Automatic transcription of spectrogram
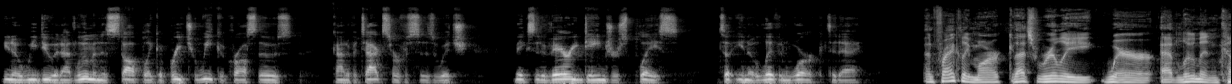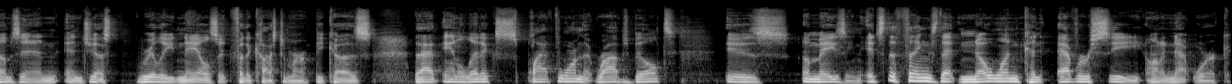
you know we do at Adlumin is stop like a breach a week across those kind of attack surfaces which makes it a very dangerous place to you know live and work today. And frankly, Mark, that's really where Adlumin comes in and just really nails it for the customer because that analytics platform that Rob's built is amazing. It's the things that no one can ever see on a network,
